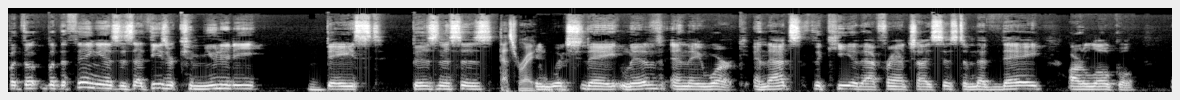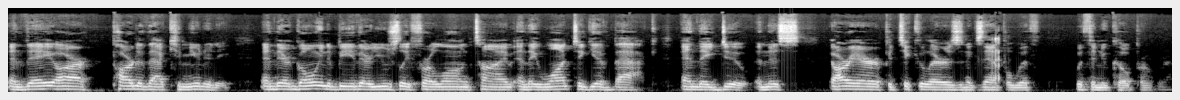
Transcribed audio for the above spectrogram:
But the but the thing is, is that these are community based businesses that's right in which they live and they work and that's the key of that franchise system that they are local and they are part of that community and they're going to be there usually for a long time and they want to give back and they do and this our area in particular is an example with with the new Coke program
